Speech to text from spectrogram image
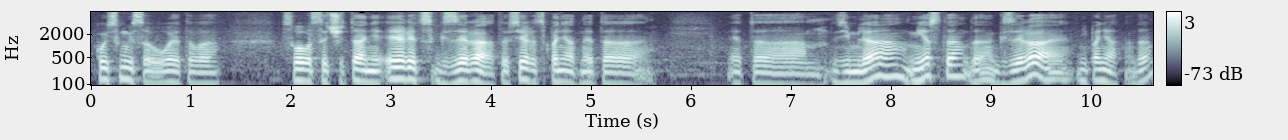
какой смысл у этого словосочетания Эрец Гзера. То есть Эрец, понятно, это, это земля, место, да, Гзера непонятно, да.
